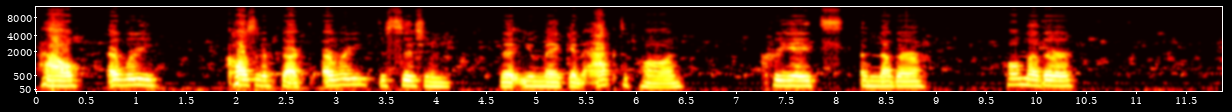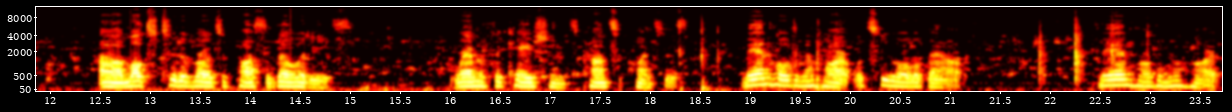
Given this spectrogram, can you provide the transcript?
how every cause and effect, every decision that you make and act upon creates another, whole nother uh, multitude of roads of possibilities, ramifications, consequences. Man holding a heart, what's he all about? Man holding a heart.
